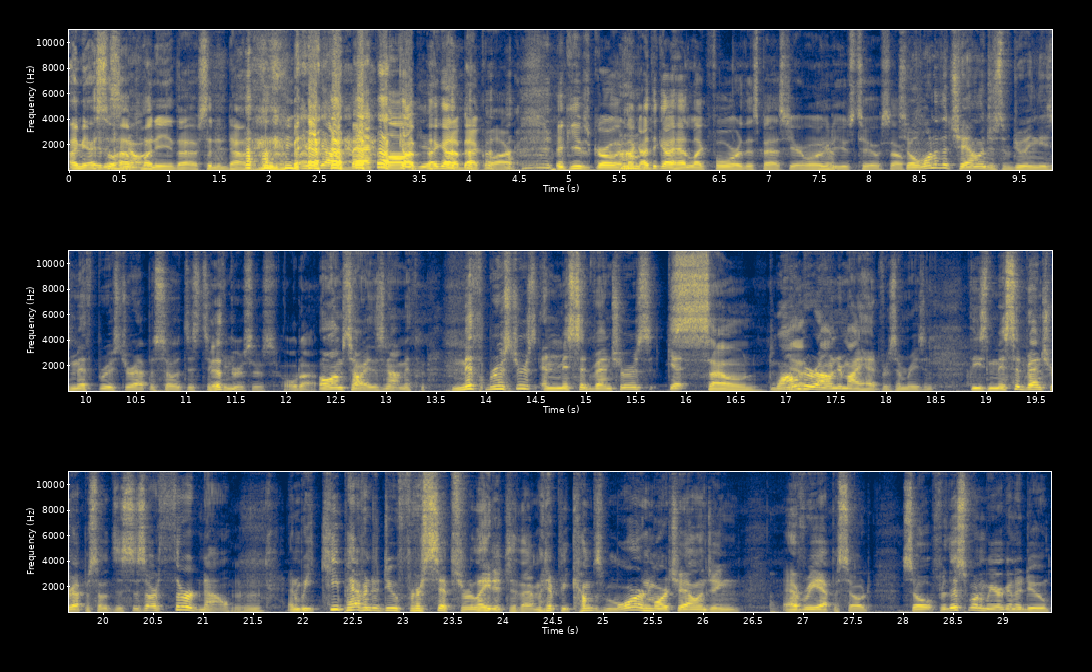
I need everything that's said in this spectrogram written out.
I mean, I It still have known. plenty that are sitting down. You've got a backlog. I got a backlog. It keeps growing. Like I think I had like four this past year. I'm only going to use two. So, So one of the challenges of doing these Myth Brewster episodes is to Myth con- Bruisers. Hold on. Oh, I'm sorry. This is not Myth. Myth Brewsters and Misadventures get Sound. wound yeah. around in my head for some reason. These misadventure episodes, this is our third now, Mm-hmm. and we keep having to do first sips related to them, and it becomes more and more challenging every episode. So for this one, we are going to do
